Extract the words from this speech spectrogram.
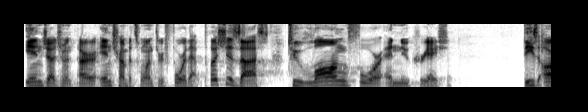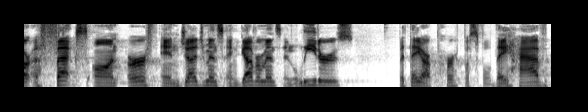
in judgment or in trumpets 1 through 4 that pushes us to long for a new creation. These are effects on earth and judgments and governments and leaders, but they are purposeful. They have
